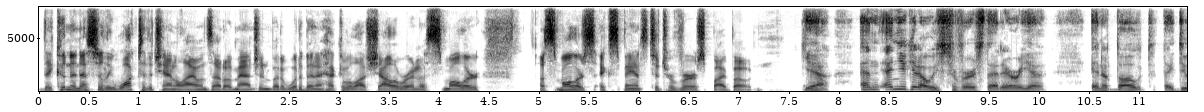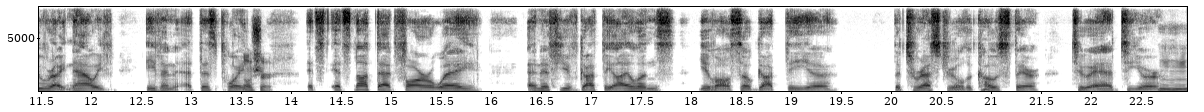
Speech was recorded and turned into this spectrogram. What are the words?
they couldn't have necessarily walked to the Channel Islands, I'd imagine, but it would have been a heck of a lot shallower and a smaller, a smaller expanse to traverse by boat. Yeah, and and you can always traverse that area in a boat. They do right now, even at this point. Oh, sure. It's it's not that far away, and if you've got the islands, you've also got the uh, the terrestrial, the coast there to add to your mm-hmm.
